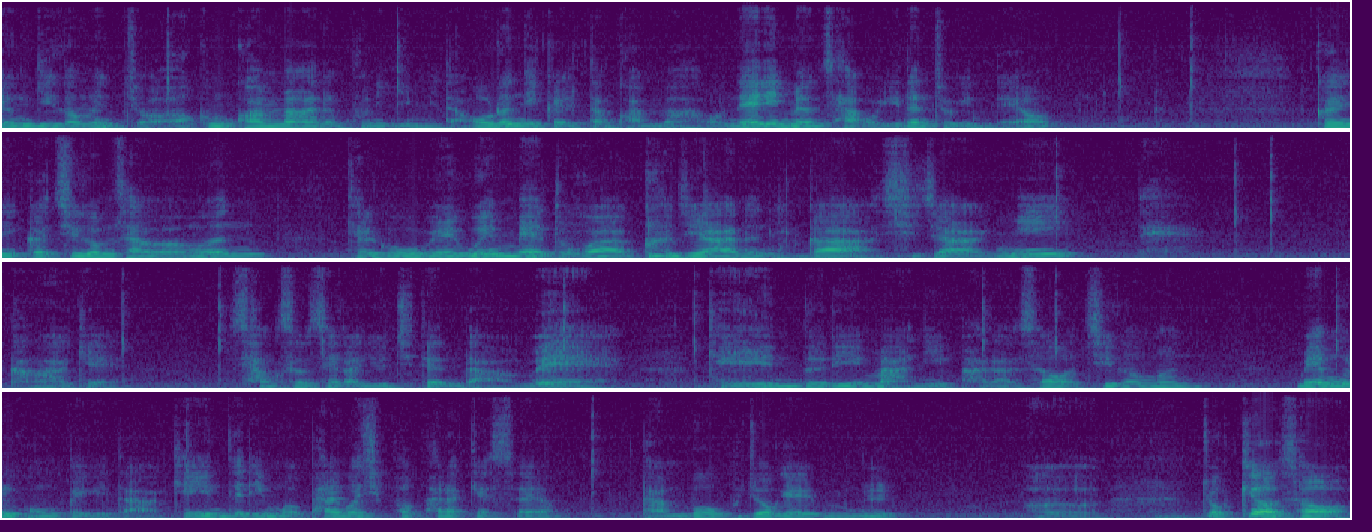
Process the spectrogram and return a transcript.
연기금은 조금 관망하는 분위기입니다. 오르니까 일단 관망하고 내리면 사고 이런 쪽인데요. 그러니까 지금 상황은 결국 외국인 매도가 크지 않으니까 시장이 네, 강하게 상승세가 유지된다. 왜? 개인들이 많이 팔아서 지금은 매물 공백이다. 개인들이 뭐 팔고 싶어 팔았겠어요? 담보 부족에 물, 어, 쫓겨서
